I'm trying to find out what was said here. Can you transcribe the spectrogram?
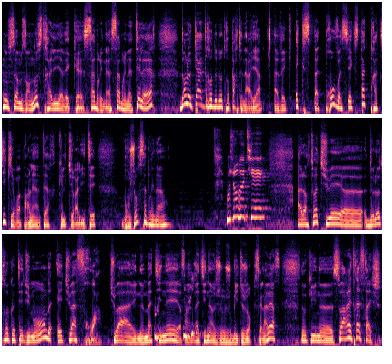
Nous sommes en Australie avec Sabrina, Sabrina Teller, dans le cadre de notre partenariat avec Expat Pro. Voici Expat Pratique et on va parler interculturalité. Bonjour Sabrina. Bonjour Gauthier. Alors toi, tu es euh, de l'autre côté du monde et tu as froid. Tu as une matinée, enfin une matinée, j'oublie toujours que c'est l'inverse, donc une soirée très fraîche.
